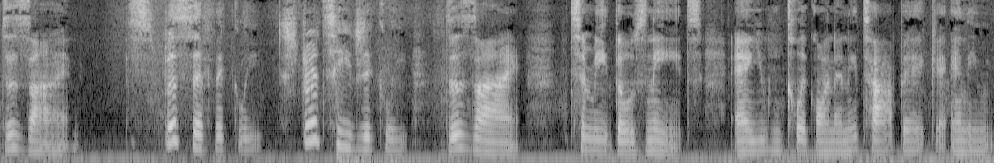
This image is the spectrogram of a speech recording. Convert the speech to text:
designed, specifically, strategically designed to meet those needs. And you can click on any topic at any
